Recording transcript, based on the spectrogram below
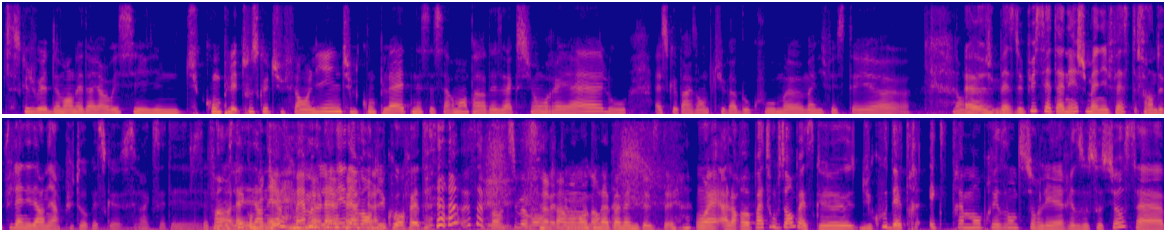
C'est ce que je voulais te demander d'ailleurs, oui, si tu complètes tout ce que tu fais en ligne, tu le complètes nécessairement par des actions réelles ou est-ce que par exemple tu vas beaucoup me manifester euh, dans Euh, je baisse depuis cette année, je manifeste, enfin depuis l'année dernière plutôt, parce que c'est vrai que c'était. Enfin, l'année dernière, même l'année d'avant du coup en fait. ça fait un petit moment. en Ça fait, fait un moment qu'on n'a pas manifesté. Ouais, alors euh, pas tout le temps parce que du coup d'être extrêmement présente sur les réseaux sociaux, ça,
